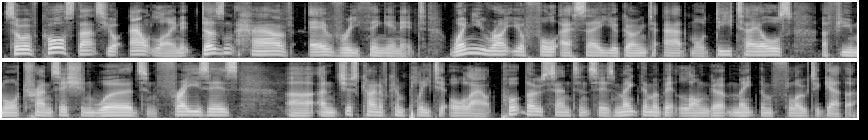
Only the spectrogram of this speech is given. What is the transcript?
so, of course, that's your outline. It doesn't have everything in it. When you write your full essay, you're going to add more details, a few more transition words and phrases. Uh, and just kind of complete it all out. Put those sentences, make them a bit longer, make them flow together.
